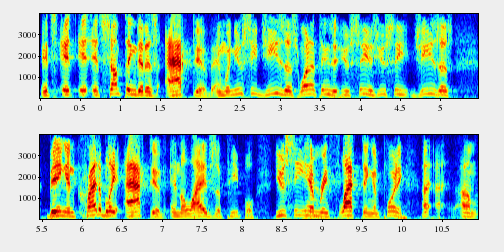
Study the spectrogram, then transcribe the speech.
It's, it, it, it's something that is active. And when you see Jesus, one of the things that you see is you see Jesus being incredibly active in the lives of people. You see him reflecting and pointing. I, I, um,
